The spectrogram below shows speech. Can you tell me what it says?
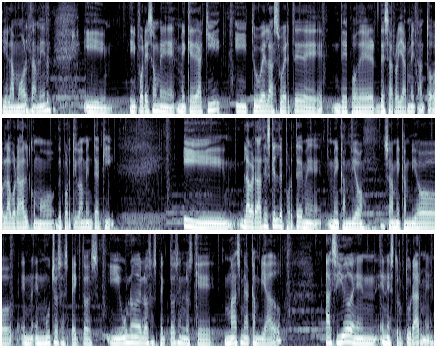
Y el amor también. y, y, por eso me, me, quedé aquí y tuve la suerte de, de, poder desarrollarme tanto laboral como deportivamente aquí. Y la verdad es que el deporte me, me cambió, o sea, me cambió en, en muchos aspectos. Y uno de los aspectos en los que más me ha cambiado ha sido en, en estructurarme,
